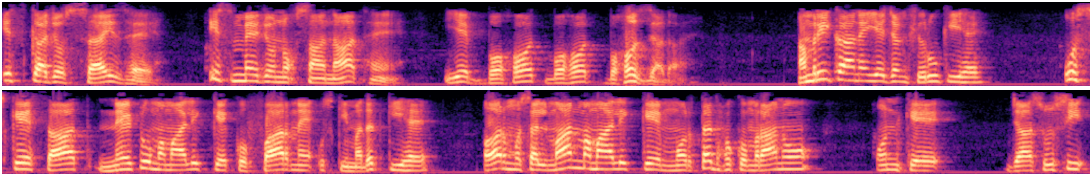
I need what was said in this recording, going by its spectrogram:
اس کا جو سائز ہے، اس میں جو نقصانات ہیں یہ بہت بہت بہت زیادہ ہے۔ امریکہ نے یہ جنگ شروع کی ہے۔ اس کے ساتھ نیٹو ممالک کے کفار نے اس کی مدد کی ہے۔ اور مسلمان ممالک کے مرتد حکمرانوں، ان کے جاسوسی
